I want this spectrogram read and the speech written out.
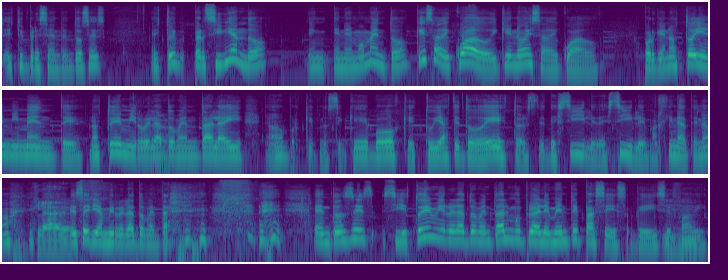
estoy presente. Entonces, estoy percibiendo en, en el momento qué es adecuado y qué no es adecuado. Porque no estoy en mi mente, no estoy en mi relato Claro. mental ahí. No, porque no sé qué, vos que estudiaste todo esto, decile, decile, imagínate, ¿no? Claro. Ese sería mi relato mental. Entonces, si estoy en mi relato mental, muy probablemente pase eso que dice. Fabi.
